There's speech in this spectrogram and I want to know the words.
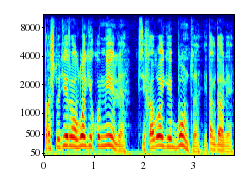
проштудировал логику Милля, психологию бунта и так далее.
